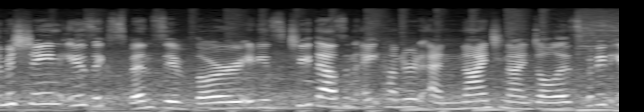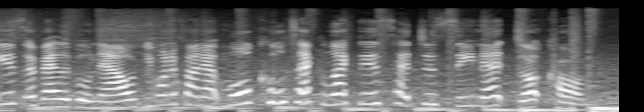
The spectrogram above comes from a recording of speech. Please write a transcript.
The machine is expensive, though. It is 2,890 $99, but it is available now. If you want to find out more cool tech like this, head to cnet.com.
